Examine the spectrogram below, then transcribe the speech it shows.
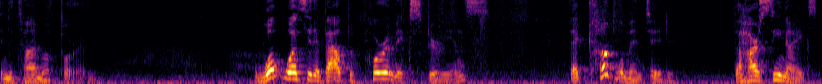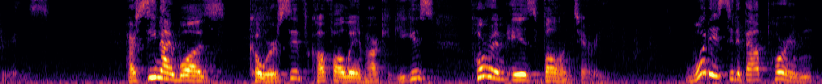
in the time of Purim. What was it about the Purim experience that complemented the Har Sinai experience? Har Sinai was coercive, Kaf Aleim Har. Purim is voluntary. What is it about Purim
